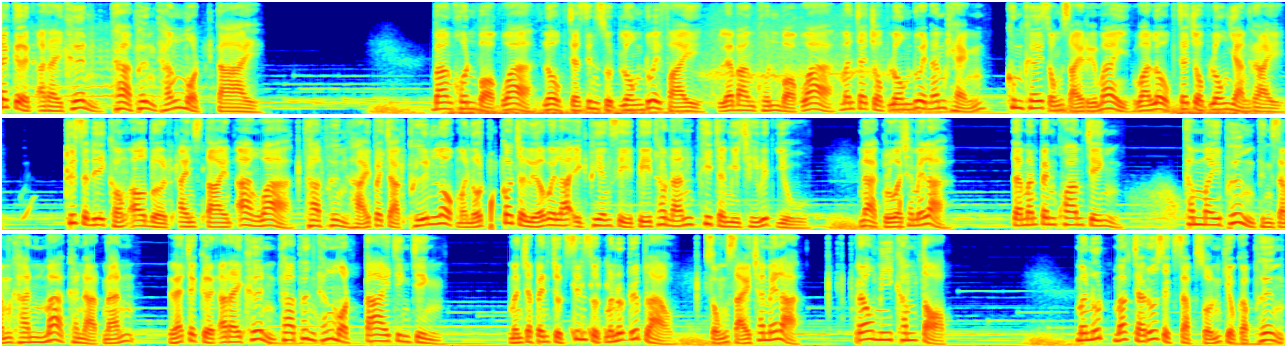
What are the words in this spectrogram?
จะเกิดอะไรขึ้นถ้าพึ่งทั้งหมดตาย บางคนบอกว่าโลกจะสิ้นสุดลงด้วยไฟ และบางคนบอกว่ามันจะจบลงด้วยน้ำแข็ง คุณเคยสงสัยหรือไม่ว่าโลกจะจบลงอย่างไร ทฤษฎีของอัลเบิร์ตไอน์สไตน์อ้างว่า ถ้าพึ่งหายไปจากพื้นโลกมนุษย์ ก็จะเหลือเวลาอีกเพียง 4 ปีเท่านั้นที่จะมีชีวิตอยู่ น่ากลัวใช่ไหมล่ะ แต่มันเป็นความจริงทำไมพึ่งถึงสำคัญมากขนาดนั้น และจะเกิดอะไรขึ้นถ้าพึ่งทั้งหมดตายจริง ๆ มันจะเป็นจุดสิ้นสุดมนุษย์หรือเปล่า สงสัยใช่ไหมล่ะ เรามีคำตอบ มนุษย์มักจะรู้สึกสับสนเกี่ยวกับพึ่ง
